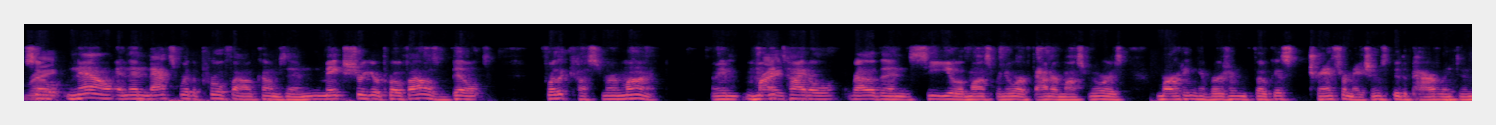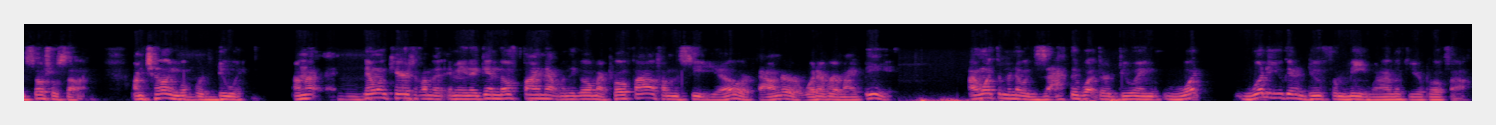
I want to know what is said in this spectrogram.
So Right. now, and then that's where the profile comes in. Make sure your profile is built for the customer in mind. I mean, my Right. title, rather than CEO of Monstapreneur or founder of Monstapreneur, is marketing conversion focused transformations through the power of LinkedIn and social selling. I'm telling what we're doing. I'm not. Mhm. No one cares if I'm the. I mean, again, they'll find out when they go on my profile if I'm the CEO or founder or whatever it might be. I want them to know exactly what they're doing. What What are you going to do for me when I look at your profile?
